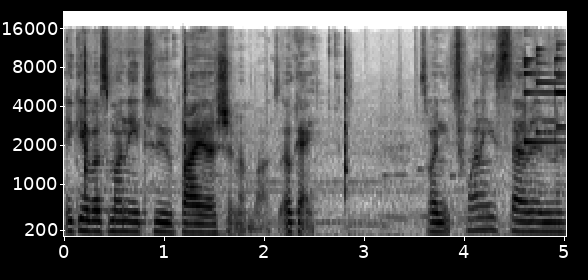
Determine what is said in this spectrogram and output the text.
it gave us money to buy a shipment box. Okay. So I need 27.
